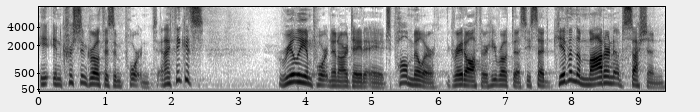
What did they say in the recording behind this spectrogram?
in Christian growth is important. And I think it's really important in our day to age. Paul Miller, great author, he wrote this. He said, Given the modern obsession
